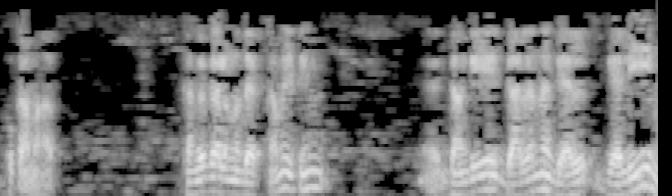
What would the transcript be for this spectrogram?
ඔක අමාරු. ගඟ ගලන දැක්කම ඉතින් ගඟේ ගලන ගැලීම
